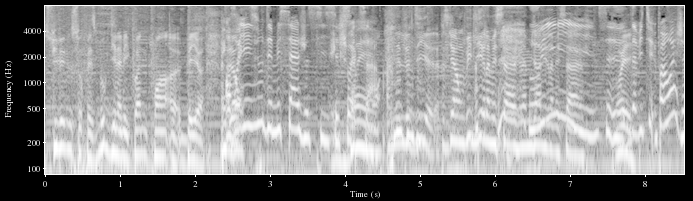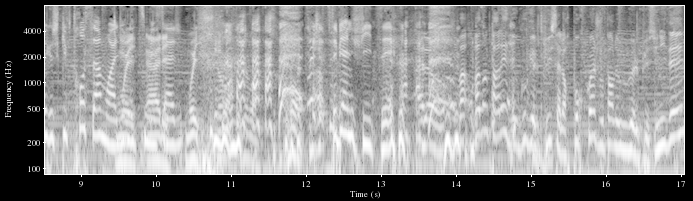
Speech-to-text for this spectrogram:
suivez-nous sur Facebook, dynamicone.be. Envoyez-nous des messages aussi, c'est chouette ça. Le dit, parce qu'elle a envie de lire le message, elle aime bien lire le message. c'est- Oui. d'habitude. Enfin, ouais, je, je kiffe trop ça, moi, lire les petits allez, messages. oui, je vois, je vois. Bon, C'est bien une fille, tu sais. alors, on va, on va donc parler de Google+. Alors, pourquoi je vous parle de Google+. Une idée?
